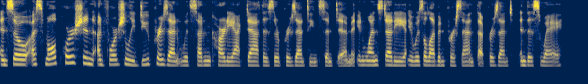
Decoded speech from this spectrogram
And so a small portion, unfortunately, do present with sudden cardiac death as their presenting symptom. In one study, it was 11% that present in this way.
